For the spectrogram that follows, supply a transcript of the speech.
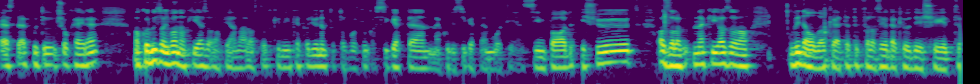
ezt elküldtük sok helyre, akkor bizony van, aki ez alapján választott ki minket, hogy ő nem tudta, hogy voltunk a szigeten, meg hogy a szigeten volt ilyen színpad, és őt azzal a, neki azzal a videóval keltettük fel az érdeklődését,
